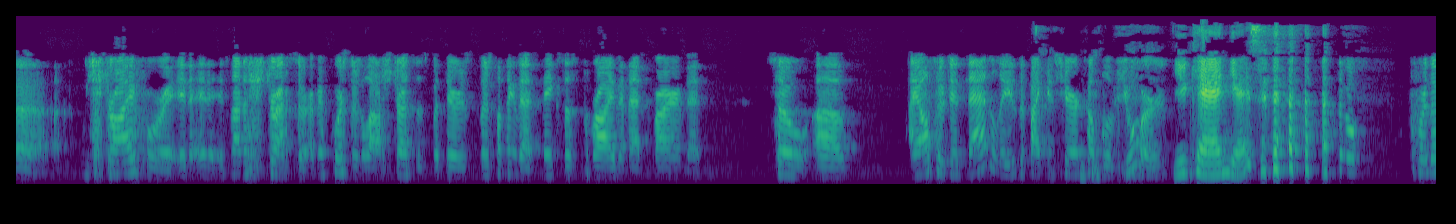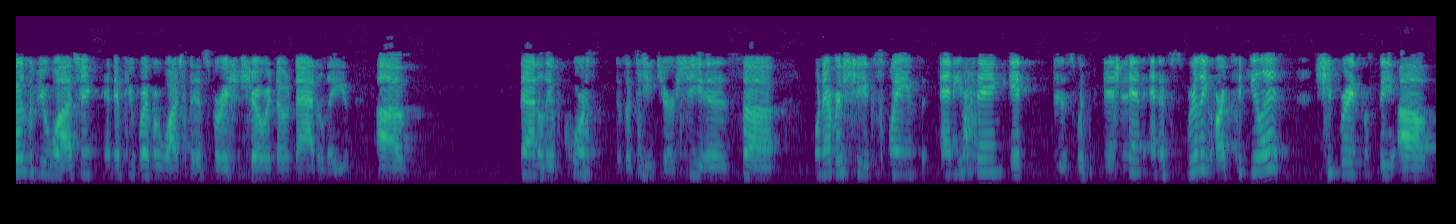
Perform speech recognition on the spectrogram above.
uh, we strive for it, and, and it's not a stressor. I mean, of course, there's a lot of stresses, but there's there's something that makes us thrive in that environment. So. Uh, I also did Natalie's. If I can share a couple of yours, you can. Yes. so, for those of you watching, and if you've ever watched the Inspiration Show and know Natalie, uh, Natalie, of course, is a teacher. She is. Uh, whenever she explains anything, it is with vision, and it's really articulate. She brings the um,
